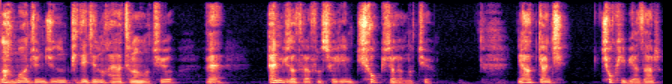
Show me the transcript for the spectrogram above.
lahmacuncunun, pidecinin hayatını anlatıyor ve en güzel tarafını söyleyeyim çok güzel anlatıyor. Nihat Genç çok iyi bir yazar.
